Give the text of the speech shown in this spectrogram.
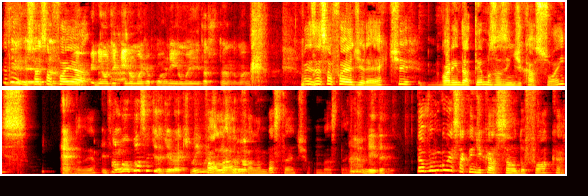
Mas é, isso essa foi minha a. opinião de quem não manja porra nenhuma e tá chutando, mas. Mas essa foi a Direct. Agora ainda temos as indicações. É. Ele falou bastante da Direct, bem mais. Falamos, falamos bastante. Falamos bastante. É a vida. Então vamos começar com a indicação do Foca,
